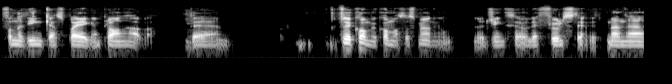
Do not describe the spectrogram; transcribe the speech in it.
från ett inkast på egen planhalva. Det, det kommer komma så småningom. Nu jinxar jag det fullständigt. Men eh,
